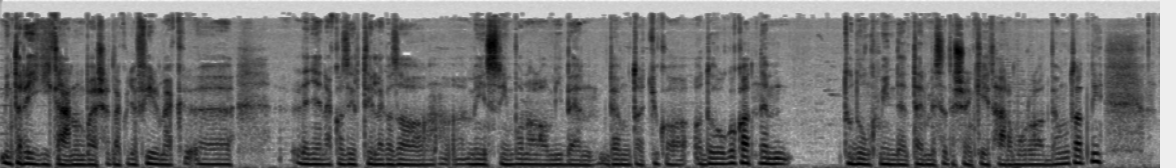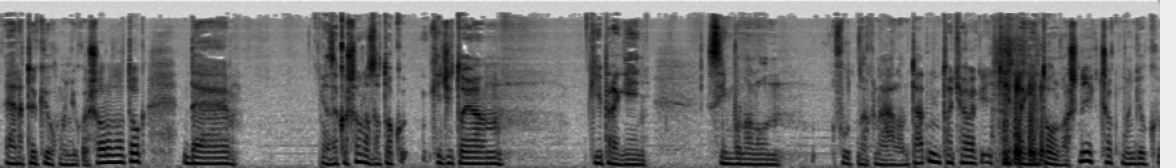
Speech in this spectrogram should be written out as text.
mint a régi kánonban esetleg, hogy a filmek ö, legyenek azért tényleg az a mainstream vonal, amiben bemutatjuk a, a dolgokat. Nem tudunk minden természetesen két-három óra alatt bemutatni. Erre tök jók mondjuk a sorozatok, de ezek a sorozatok kicsit olyan képregény színvonalon futnak nálam. Tehát, mint hogyha egy képregényt olvasnék, csak mondjuk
